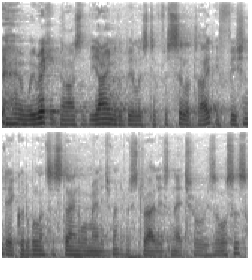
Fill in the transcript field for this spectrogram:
we recognise that the aim of the bill is to facilitate efficient, equitable and sustainable management of Australia's natural resources.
